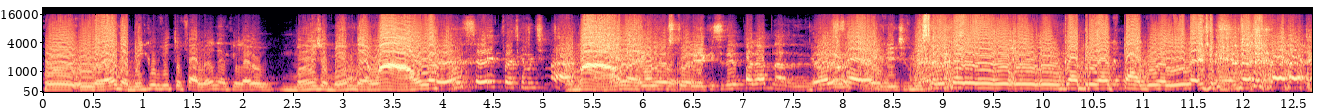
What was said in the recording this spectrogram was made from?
o, Léo, né? Bem que o Vitor falou, né? Que o Léo manja mesmo, né? Uma aula. Eu não sei praticamente nada. Uma aula Tem aí. uma consultoria aqui, você nem pagado nada, né? Eu não sei. Ouvinte, Você não foi o, Gabriel que pagou aí, mas.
